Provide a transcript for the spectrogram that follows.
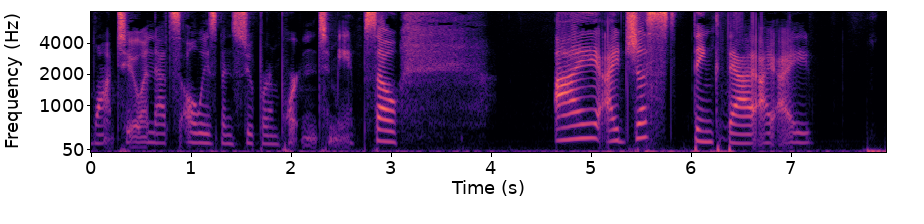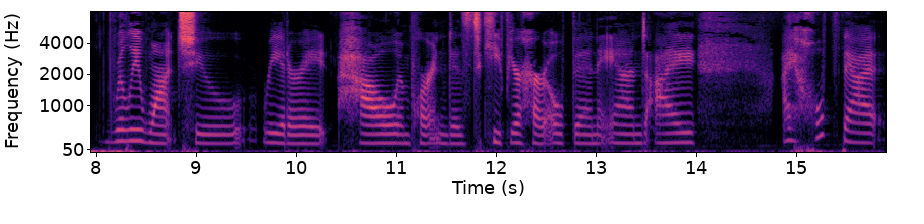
want to and that's always been super important to me. So I I just think that I, I really want to reiterate how important it is to keep your heart open and I I hope that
